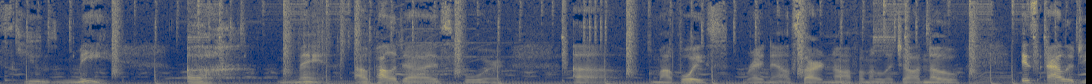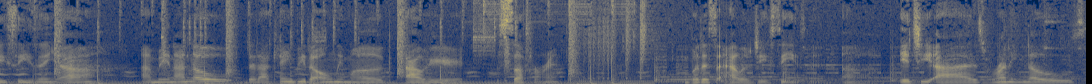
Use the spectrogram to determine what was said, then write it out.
Excuse me. Ugh, man. I apologize for uh, my voice right now starting off. I'm going to let y'all know it's allergy season, y'all. I mean, I know that I can't be the only mug out here suffering, but it's allergy season. Uh, itchy eyes, running nose,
